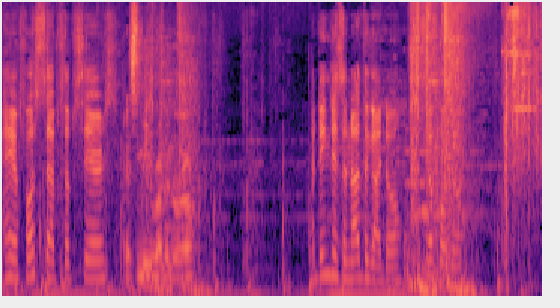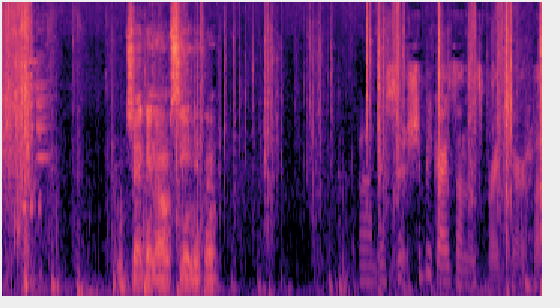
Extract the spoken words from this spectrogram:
I hear footsteps upstairs. That's me running around. I think there's another guy though. Careful though. I'm checking. I don't see anything. Uh, there should- should be guys on this bridge here, but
